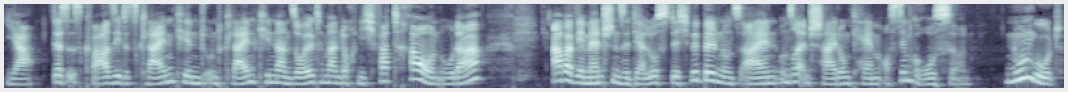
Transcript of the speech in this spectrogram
ja, das ist quasi das Kleinkind und Kleinkindern sollte man doch nicht vertrauen, oder? Aber wir Menschen sind ja lustig, wir bilden uns ein, unsere Entscheidung käme aus dem Großhirn. Nun gut.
